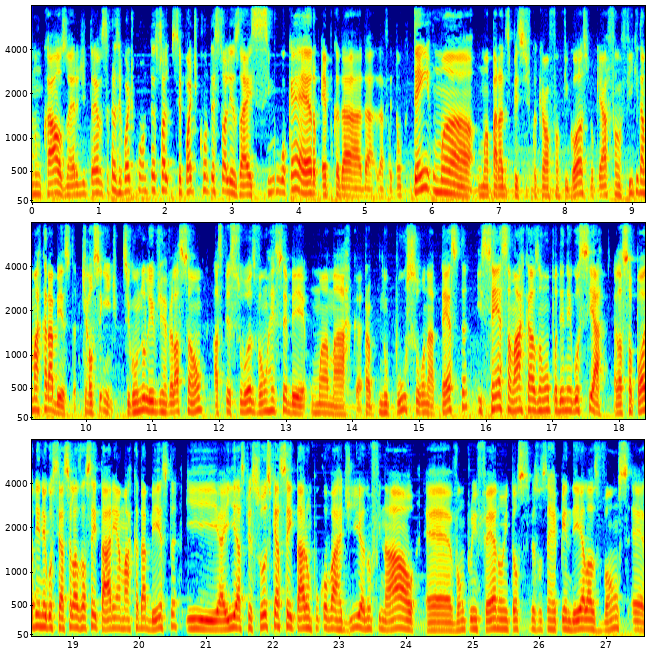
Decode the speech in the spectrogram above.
num caos, na era de trevas. Você pode contextualizar, você pode contextualizar esse sim qualquer era- época da, da, da- Então, tem uma, uma parada específica que é uma fanfic gospel, que é a fanfic da marca da besta, que é o seguinte: segundo o livro de Revelação, as pessoas vão receber uma marca pra- no pulso ou na testa, e sem essa marca elas não vão poder negociar. Elas só podem negociar se elas aceitarem a marca da besta, e aí as pessoas que aceitaram por covardia no final é, vão pro inferno, ou então se as pessoas se arrepender, elas vão é,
